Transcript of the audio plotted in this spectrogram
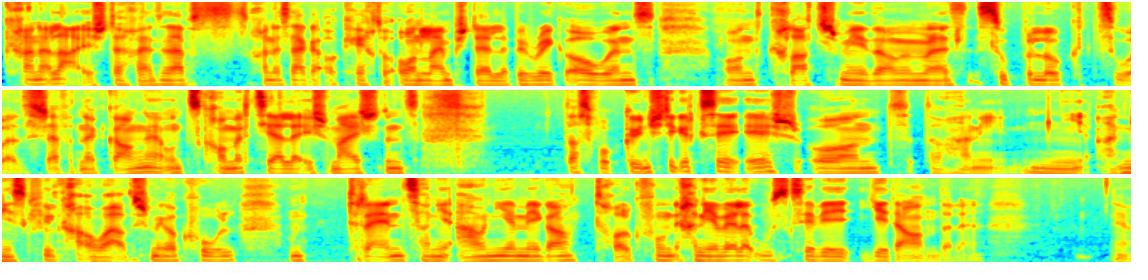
können leisten können. Ich einfach können sagen, okay, ich online bestellen bei Rick Owens und klatsche mir da mit einem super Look zu. Das ist einfach nicht gegangen und das Kommerzielle ist meistens das, was günstiger war. Und da habe ich nie, habe nie das Gefühl gehabt, oh, wow, das ist mega cool. Und Trends habe ich auch nie mega toll gefunden. Ich habe nie aussehen wie jeder andere. Ja.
